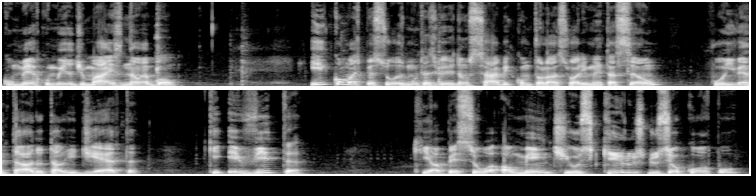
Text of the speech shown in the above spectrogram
comer comida demais não é bom. E como as pessoas muitas vezes não sabem controlar sua alimentação, foi inventado o tal de dieta que evita que a pessoa aumente os quilos do seu corpo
